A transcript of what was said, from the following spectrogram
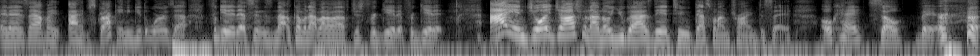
and as I have, I have I can't even get the words out. Forget it. That sentence is not coming out of my mouth. Just forget it. Forget it. I enjoy Joshua, and I know you guys did too. That's what I'm trying to say. Okay, so there.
